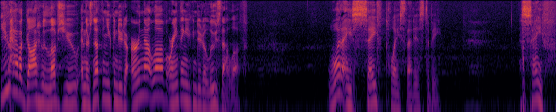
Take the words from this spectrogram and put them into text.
You have a God who loves you, and there's nothing you can do to earn that love or anything you can do to lose that love. What a safe place that is to be. Safe.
